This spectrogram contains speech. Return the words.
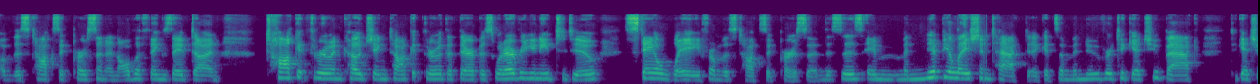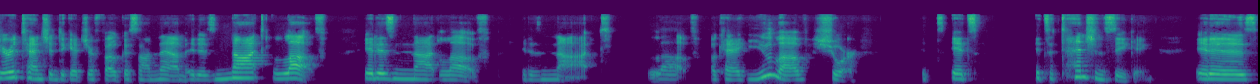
of this toxic person and all the things they've done. Talk it through in coaching talk it through with the therapist whatever you need to do stay away from this toxic person. This is a manipulation tactic. It's a maneuver to get you back to get your attention to get your focus on them. It is not love. It is not love. It is not love okay? You love sure. It's it's it's attention seeking. It is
